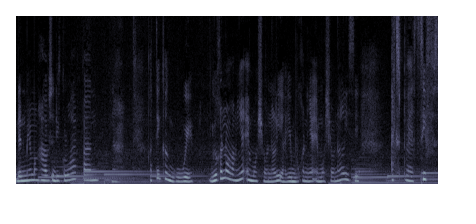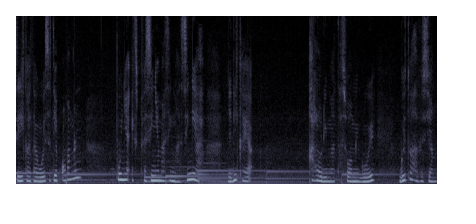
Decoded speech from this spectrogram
Dan memang harus dikeluarkan. Nah ketika gue gue kan orangnya emosional ya. Ya bukannya emosional sih. Ekspresif sih kata gue. Setiap orang kan punya ekspresinya masing-masing ya. Jadi kayak kalau di mata suami gue gue tuh harus yang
